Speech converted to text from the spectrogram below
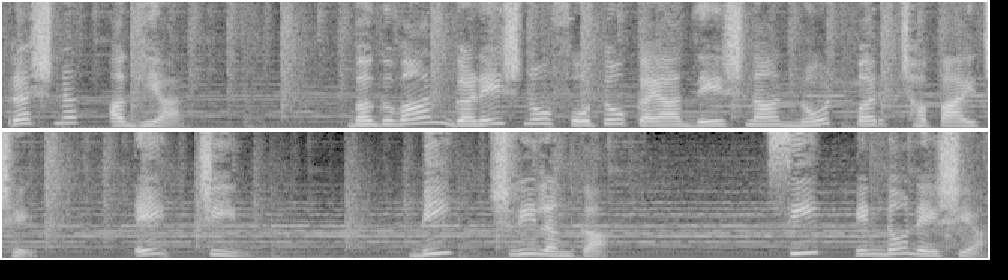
પ્રશ્ન અગિયાર ભગવાન ગણેશનો ફોટો કયા દેશના નોટ પર છપાય છે એ ચીન B Sri Lanka C Indonesia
